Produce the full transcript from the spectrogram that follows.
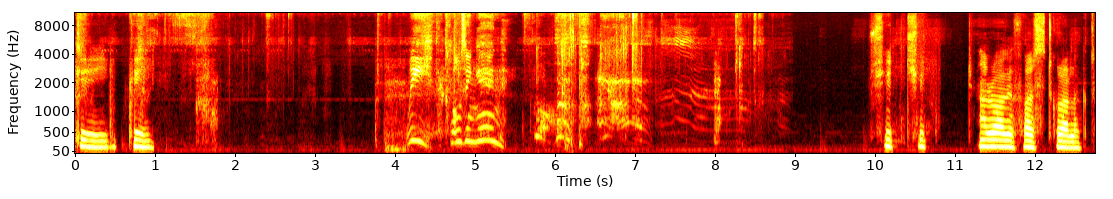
ওকে ওকে Lee, they're closing in! শিট শিট আরো আগে ফার্স্ট করা লাগতো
